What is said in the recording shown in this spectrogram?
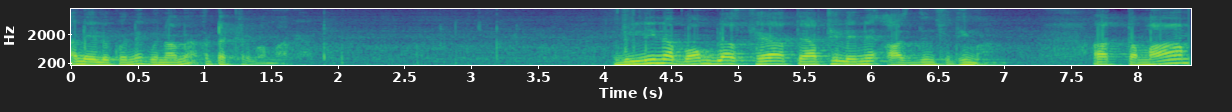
અને એ લોકોને ગુનામાં અટક કરવામાં આવ્યા હતા. દિલ્હીના બોમ્બ બ્લાસ્ટ થયા ત્યારથી લઈને આજ દિન સુધીમાં આ તમામ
